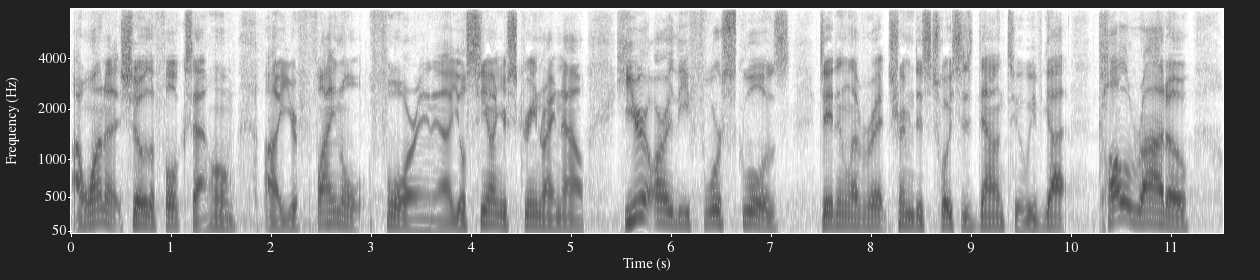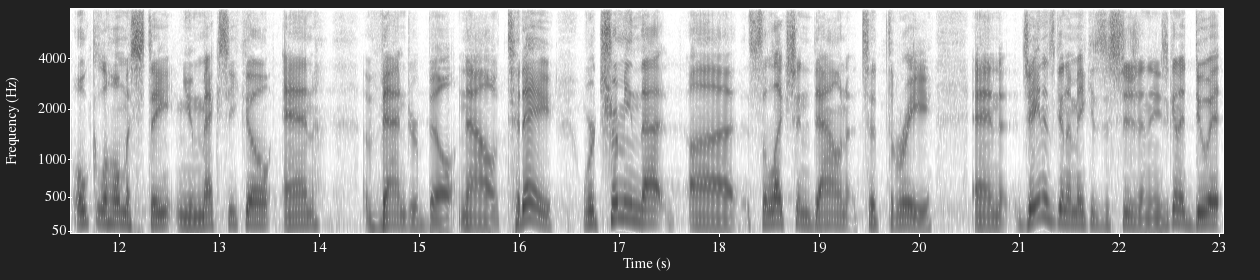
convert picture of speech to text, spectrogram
I want to show the folks at home uh, your final four, and uh, you'll see on your screen right now. Here are the four schools Jayden Leverett trimmed his choices down to. We've got Colorado, Oklahoma State, New Mexico, and Vanderbilt. Now, today, we're trimming that uh, selection down to three. And Jayden's going to make his decision, and he's going to do it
